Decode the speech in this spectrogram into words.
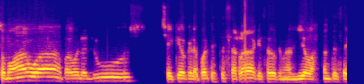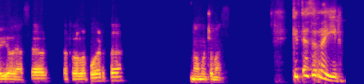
tomo agua, apago la luz, chequeo que la puerta esté cerrada, que es algo que me olvido bastante seguido de hacer, cerrar la puerta, no mucho más. ¿Qué te hace reír?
